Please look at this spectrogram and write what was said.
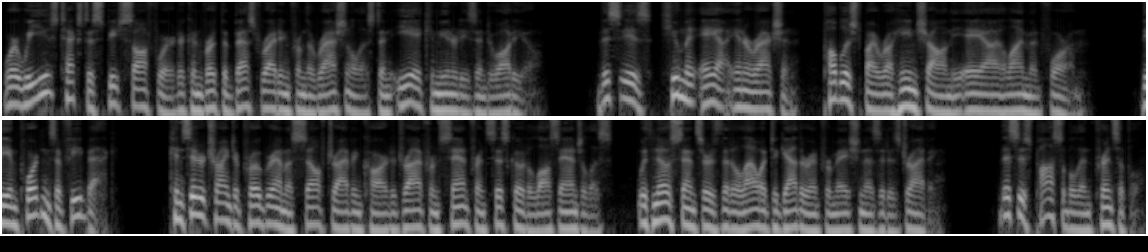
where we use text to speech software to convert the best writing from the rationalist and EA communities into audio. This is Human AI Interaction, published by Rohin Shah on the AI Alignment Forum. The importance of feedback. Consider trying to program a self driving car to drive from San Francisco to Los Angeles, with no sensors that allow it to gather information as it is driving. This is possible in principle.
